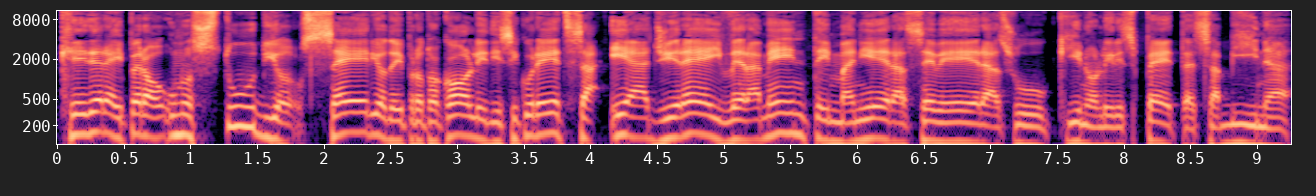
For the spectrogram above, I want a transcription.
chiederei però uno studio serio dei protocolli di sicurezza e agirei veramente in maniera severa su chi non li rispetta. È Sabina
